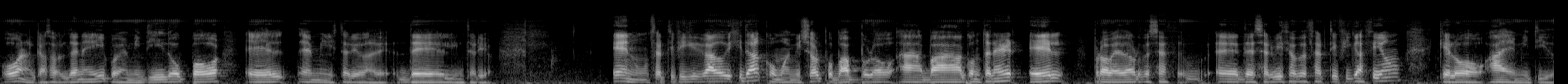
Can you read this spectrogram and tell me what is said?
o en el caso del DNI pues emitido por el, Ministerio del Interior. En un certificado digital como emisor pues va, a, contener el proveedor de, eh, de servicios de certificación que lo ha emitido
